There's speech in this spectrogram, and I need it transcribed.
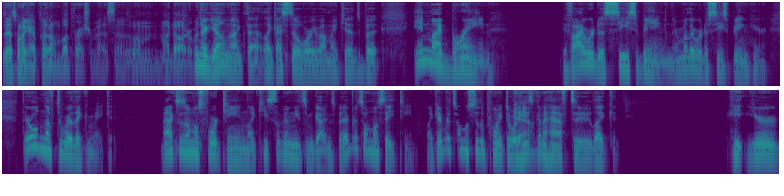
That's when I got put on blood pressure medicine. Was when my daughter was When they're born. young like that, like I still worry about my kids, but in my brain, if I were to cease being and their mother were to cease being here, they're old enough to where they can make it. Maddox is almost 14. Like he's still going to need some guidance, but Everett's almost 18. Like Everett's almost to the point to where Yeah. he's going to have to like he you're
